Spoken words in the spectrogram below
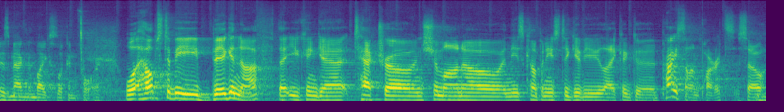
is Magnum Bikes looking for? Well, it helps to be big enough that you can get Tektro and Shimano and these companies to give you like a good price on parts. So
